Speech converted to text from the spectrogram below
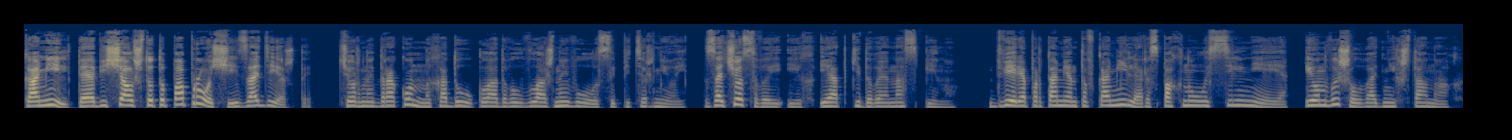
«Камиль, ты обещал что-то попроще из одежды». Черный дракон на ходу укладывал влажные волосы пятерней, зачесывая их и откидывая на спину. Дверь апартаментов Камиля распахнулась сильнее, и он вышел в одних штанах.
